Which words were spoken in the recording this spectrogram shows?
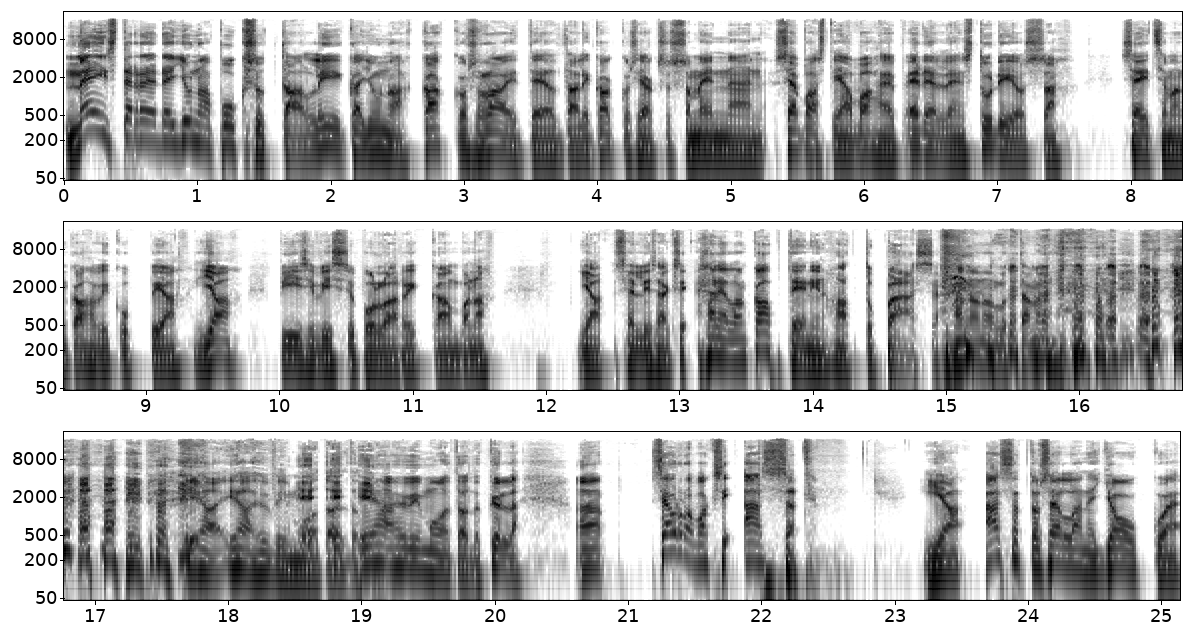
Meistereiden juna puksuttaa liikajuna kakkosraiteelta, eli kakkosjaksossa mennään Sebastian Vahep edelleen studiossa, seitsemän kahvikuppia ja viisi vissypulloa rikkaampana. Ja sen lisäksi hänellä on kapteenin hattu päässä. Hän on ollut tämän... ihan, ihan hyvin muotoiltu. I, ihan hyvin muotoiltu, kyllä. Seuraavaksi ässät. Ja S on sellainen joukkue,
